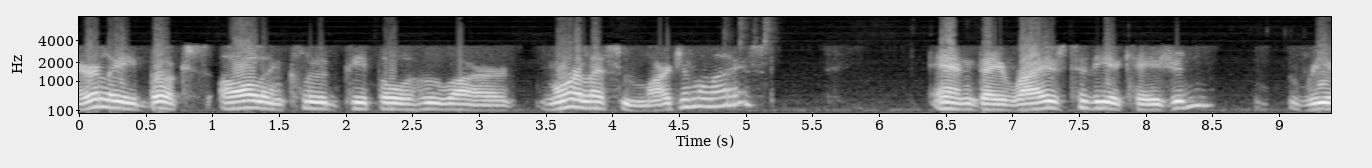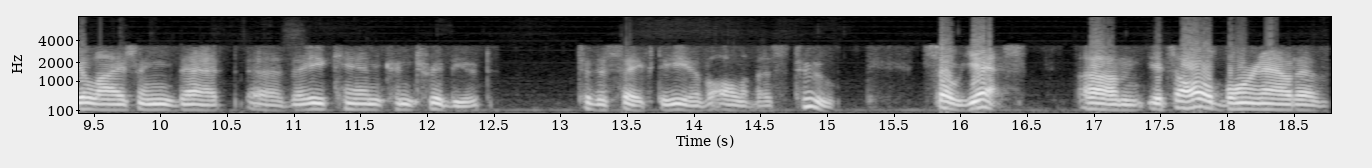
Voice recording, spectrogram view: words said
early books all include people who are more or less marginalized, and they rise to the occasion, realizing that uh, they can contribute to the safety of all of us too. So yes, um, it's all born out of,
